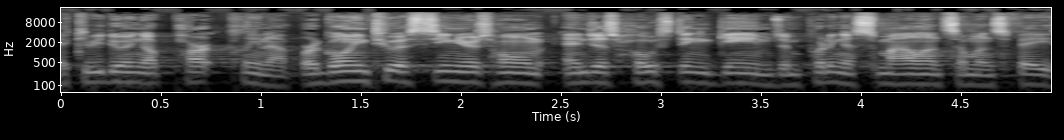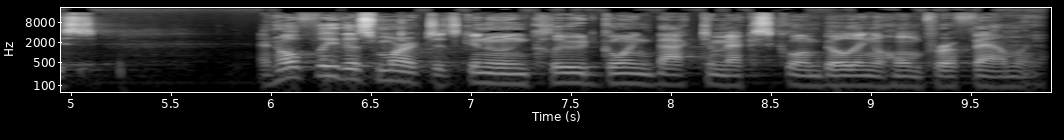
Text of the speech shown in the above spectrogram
It could be doing a park cleanup or going to a senior's home and just hosting games and putting a smile on someone's face. And hopefully this March it's going to include going back to Mexico and building a home for a family.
